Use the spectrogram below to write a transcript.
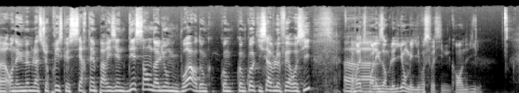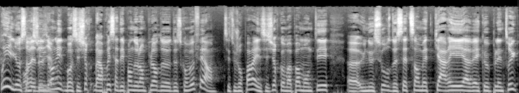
Euh, on a eu même la surprise que certains Parisiens descendent à Lyon nous voir, donc comme, comme quoi qu'ils savent le faire aussi. Après, tu prends l'exemple de Lyon, mais Lyon, c'est aussi une grande ville. Oui, Lyon, ça reste une deuxième. grande ville. Bon, c'est sûr. bah après, ça dépend de l'ampleur de, de ce qu'on veut faire. C'est toujours pareil. C'est sûr qu'on va pas monter euh, une source de 700 mètres carrés avec euh, plein de trucs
